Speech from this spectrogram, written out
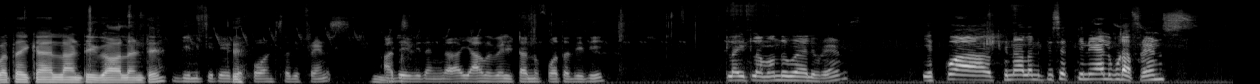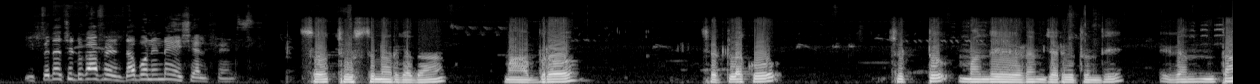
బత్తాయి కాయలు లాంటివి కావాలంటే దీనికి రేట్ ఎక్కువ ఫ్రెండ్స్. అదే విధంగా యాభై వేలు టన్ను పోతుంది ఇది. ఇట్లా ఇట్లా మందు పోయాలి ఫ్రెండ్స్. ఎక్కువ తినాలనిపిస్తే తినేయాలి కూడా ఫ్రెండ్స్. ఈ పెద్ద చెట్టు కా ఫ్రెండ్స్ డబ్బు నిండా వేసేయాలి ఫ్రెండ్స్. సో చూస్తున్నారు కదా మా బ్రో చెట్లకు చుట్టూ మందు వేయడం జరుగుతుంది. ఇదంతా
